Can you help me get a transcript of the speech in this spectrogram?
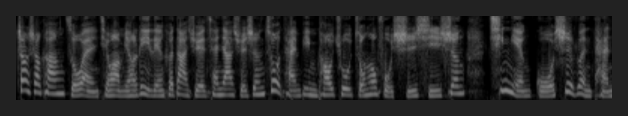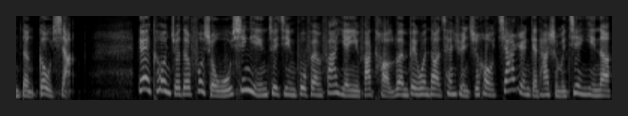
赵少康昨晚前往苗栗联合大学参加学生座谈，并抛出总统府实习生青年国事论坛等构想。因为柯文哲的副手吴欣盈最近部分发言引发讨论，被问到参选之后家人给他什么建议呢？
